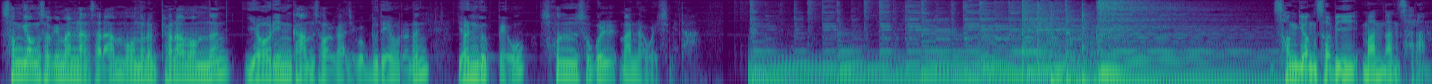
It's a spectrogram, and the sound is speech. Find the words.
성경섭이 만난 사람 오늘은 변함없는 여린 감성을 가지고 무대에 오르는 연극 배우 손숙을 만나고 있습니다. 성경섭이 만난 사람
